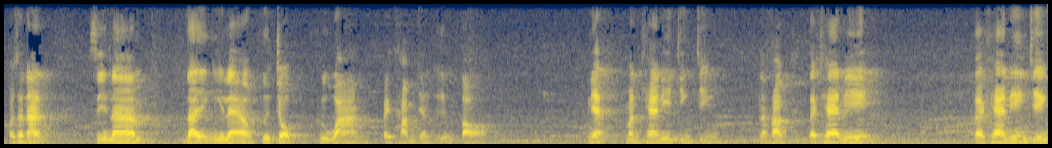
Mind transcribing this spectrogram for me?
เพราะฉะนั้นสีน้ำได้อย่างนี้แล้วคือจบคือวางไปทำอย่างอื่นต่อ เนี่ยมันแค่นี้จริง ๆนะครับ แต่แค่นี้ แต่แค่นี้จริง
